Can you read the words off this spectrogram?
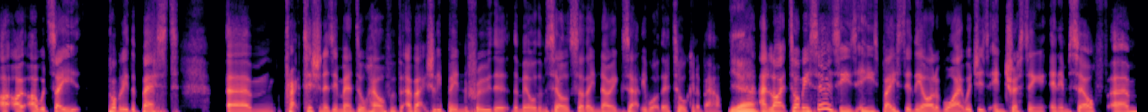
I, I would say, probably the best um, practitioners in mental health have, have actually been through the, the mill themselves, so they know exactly what they're talking about. yeah. And like Tommy says, he's he's based in the Isle of Wight, which is interesting in himself. Um,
